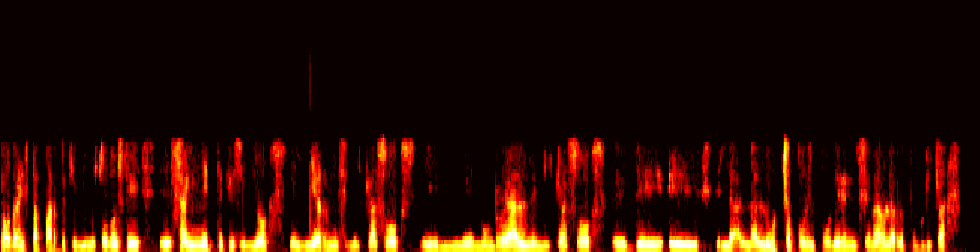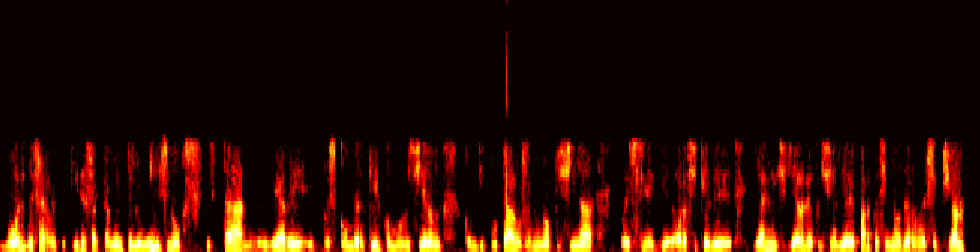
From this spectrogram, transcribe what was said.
toda esta parte que vimos, todo este eh, sainete que se dio el viernes en el caso eh, de Monreal, en el caso eh, de la, la, lucha por el poder en el Senado de la República, vuelves a repetir exactamente lo mismo. Esta idea de pues convertir, como lo hicieron con diputados, en una oficina pues eh, ahora sí que de ya ni siquiera de oficialía de parte, sino de recepción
